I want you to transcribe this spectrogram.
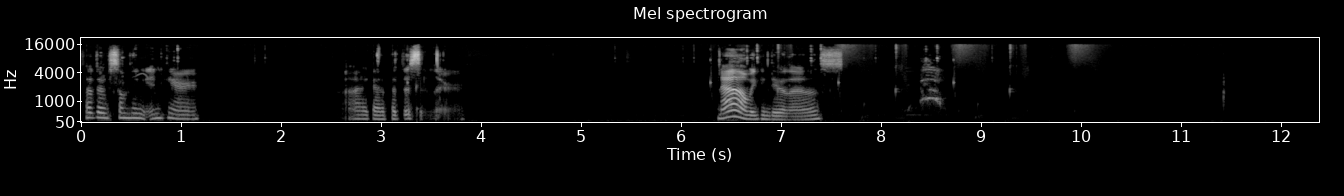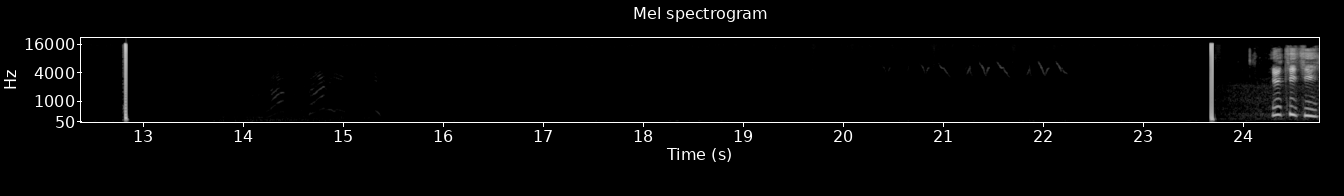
I thought there was something in here. I gotta put this in there. Now we can do this. Here, Kiki.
